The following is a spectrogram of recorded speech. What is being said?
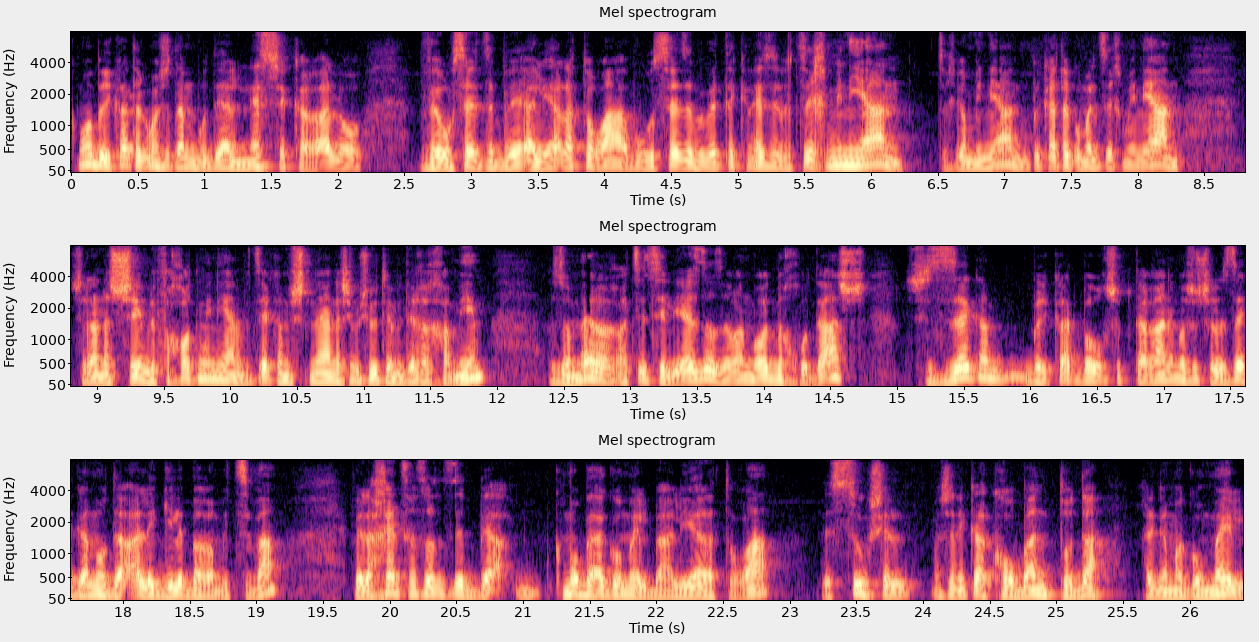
כמו ברכת הגומל שאדם מודה על נס שקרה לו, והוא עושה את זה בעלייה לתורה, והוא עושה את זה בבית הכנסת, וצריך מניין, צריך גם מניין, ברכת הגומל צריך מניין. של אנשים, לפחות מניין, וצריך גם שני אנשים שיהיו תלמידי חכמים. אז אומר הציץ אליעזר, זה רעיון מאוד מחודש, שזה גם ברכת ברוך שפטרני, משהו של זה, גם הודעה לגיל לבר המצווה, ולכן צריך לעשות את זה ב, כמו בהגומל, בעלייה לתורה, זה סוג של מה שנקרא קורבן תודה, לכן גם הגומל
